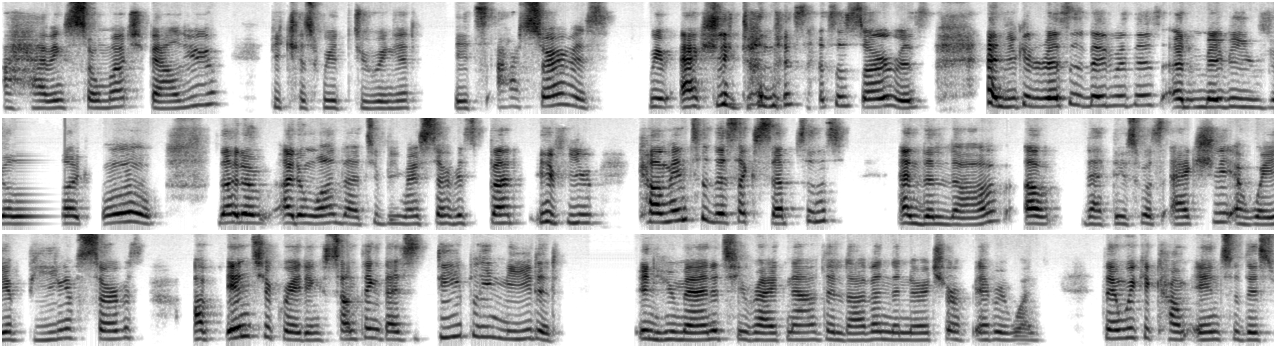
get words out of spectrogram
are having so much value because we're doing it. It's our service we've actually done this as a service and you can resonate with this and maybe you feel like oh i don't i don't want that to be my service. But if you come into this acceptance and the love of that this was actually a way of being of service of integrating something that's deeply needed in humanity right now the love and the nurture of everyone then we could come into this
